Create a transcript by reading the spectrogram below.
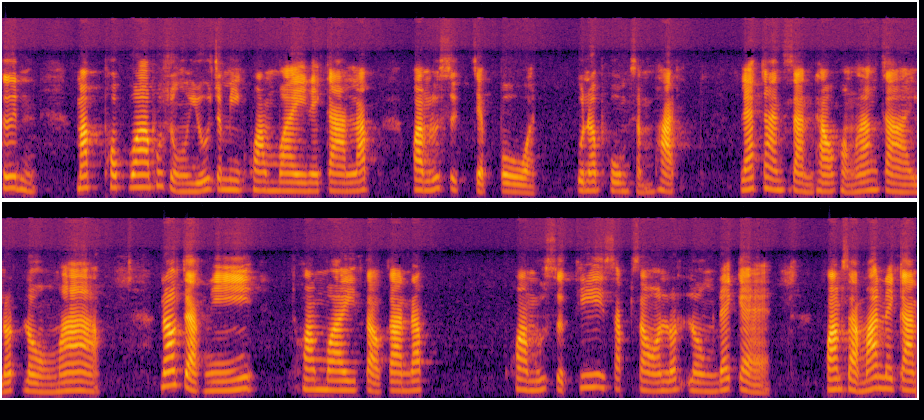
ขึ้น มักพบว่าผู้สูงอายุจะมีความไวในการรับความรู้สึกเจ็บปวด อุณหภูมิสัมผัส และการสั่นเทาของร่างกายลดลงมาก นอกจากนี้ ความไวต่อการรับความรู้สึกที่ซับซ้อนลดลงได้แก่ ความสามารถในการ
